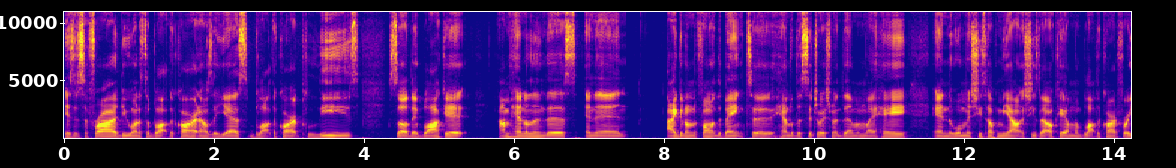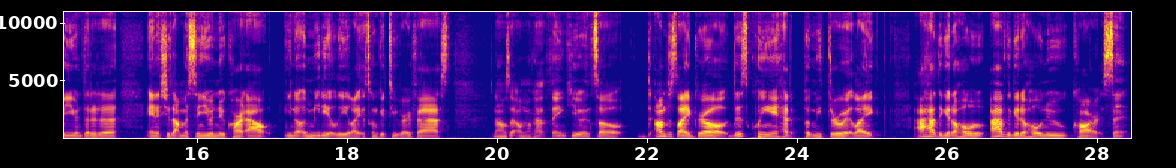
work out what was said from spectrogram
is this a fraud? Do you want us to block the card? And I was like, yes, block the card, please. So they block it. I'm handling this, and then I get on the phone with the bank to handle the situation with them. I'm like, hey, and the woman she's helping me out, and she's like, okay, I'm gonna block the card for you, and da da da. And she's like, I'm gonna send you a new card out, you know, immediately. Like it's gonna get to you very fast. And I was like, oh my god, thank you. And so I'm just like, girl, this queen had put me through it. Like I had to get a whole, I have to get a whole new card sent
